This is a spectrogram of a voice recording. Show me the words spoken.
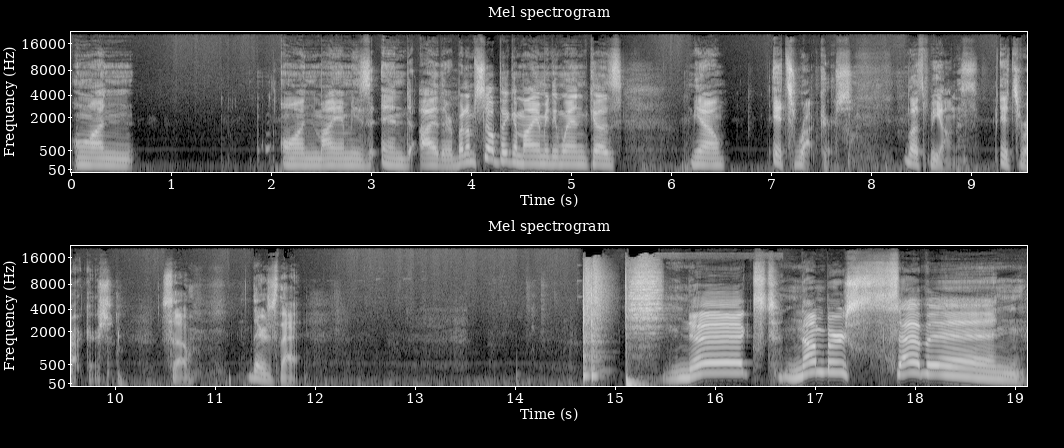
on on Miami's end either. But I'm still picking Miami to win because, you know, it's Rutgers. Let's be honest. It's Rutgers. So there's that. Next, number seven.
